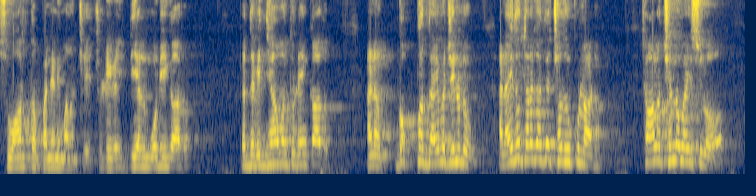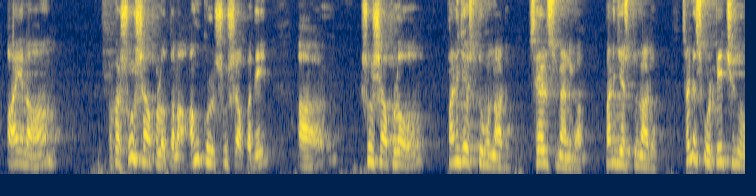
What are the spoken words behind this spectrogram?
స్వార్థ పనిని మనం చేయొచ్చు. డిఎల్ మోడీ గారు పెద్ద విద్యావంతుడేం కాదు. ఆయన గొప్ప దైవజనుడు. ఆయన ఐదో తరగతి చదువుకున్నాడు. చాలా చిన్న వయసులో ఆయన ఒక షూ షాప్లో తన అంకుల్ షూ షాప్ అది ఆ షూ షాప్లో పనిచేస్తూ ఉన్నాడు. సేల్స్ మ్యాన్గా పనిచేస్తున్నాడు. Sunday school teacher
